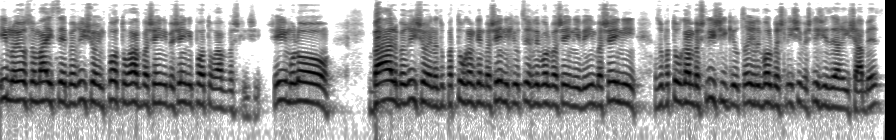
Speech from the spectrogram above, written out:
אם לא יוסו מייסה בראשון פוטו רב בשני, בשני פוטו רב בשלישי. שאם הוא לא בעל בראשון אז הוא פטור גם כן בשני כי הוא צריך לבעול בשני, ואם בשני אז הוא פטור גם בשלישי כי הוא צריך לבעול בשלישי, ושלישי זה הרי שבס.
